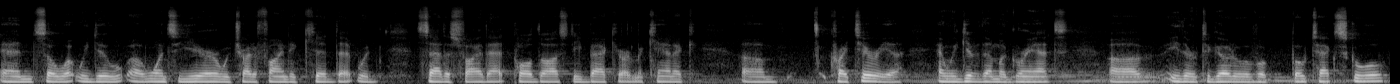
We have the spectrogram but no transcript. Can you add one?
And so what we do uh, once a year, we try to find a kid that would satisfy that Paul Dostie backyard mechanic um, criteria, and we give them a grant uh, either to go to a Votech school,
